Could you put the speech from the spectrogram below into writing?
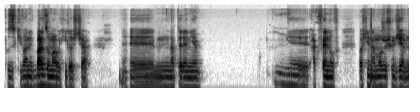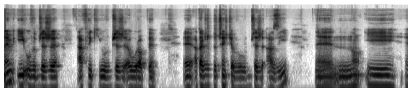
pozyskiwany w bardzo małych ilościach e, na terenie akwenów właśnie na Morzu Śródziemnym i u wybrzeży Afryki, u wybrzeży Europy, a także częściowo u wybrzeży Azji. E, No i e,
